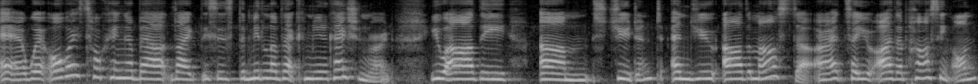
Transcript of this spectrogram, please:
air, we're always talking about like this is the middle of that communication road. You are the um, student and you are the master. All right. So you're either passing on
